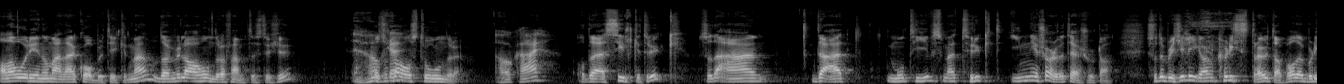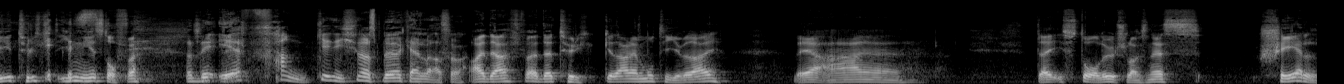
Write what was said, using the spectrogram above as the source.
Han har vært innom NRK-butikken med den. De vil ha 150 stykker. Og så får oss 200. Okay. Og det er silketrykk, så det er, det er et motiv som er trykt inn i sjølve T-skjorta. Så det blir ikke liggende klistra utapå, det blir trykt inn i stoffet. Og det er fanken ikke noe spøk heller, altså. Nei, det, er, det trykket der, det motivet der, det er Det er Ståle Utslagsnes sjel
